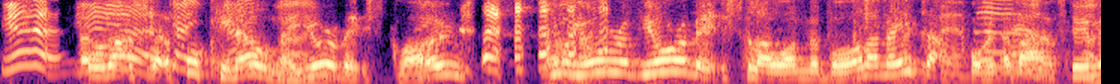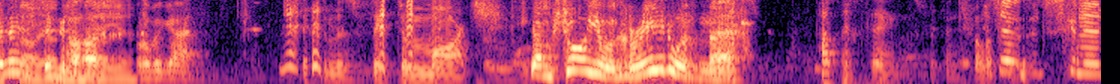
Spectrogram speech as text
Yeah, oh, yeah. Oh, that's yeah. Kate fucking hell, mate. You're a bit slow. you're, you're, a, you're a bit slow on the ball. I made that point about oh, two Oh, minutes sorry, ago. didn't hear you. What do we got? Victim is Victor March. I'm sure you agreed with me. Puppet things. So just gonna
